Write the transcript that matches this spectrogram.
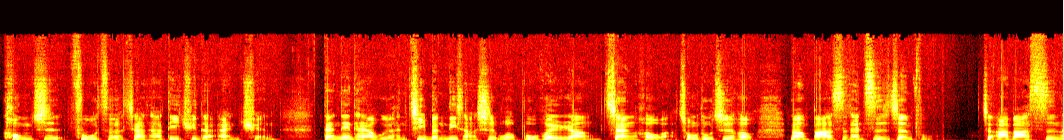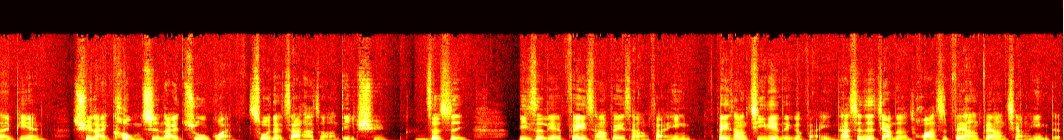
控制、负责加沙地区的安全。但内塔尼亚胡个很基本立场是，我不会让战后啊冲突之后，让巴勒斯坦自治政府这阿巴斯那边。去来控制、来主管所谓的加沙走廊地区，这是以色列非常非常反应非常激烈的一个反应。他甚至讲的话是非常非常强硬的。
